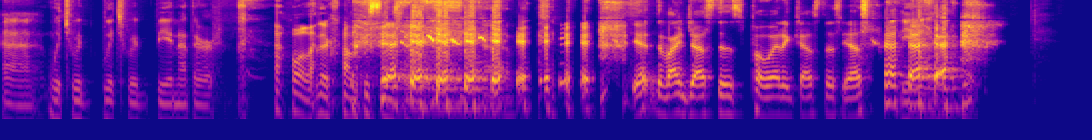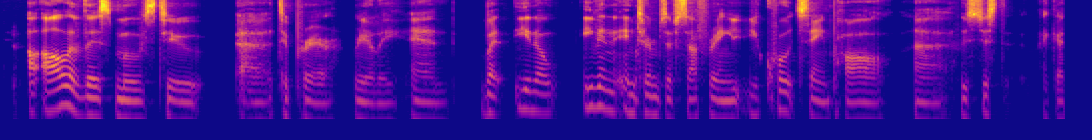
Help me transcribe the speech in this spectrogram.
uh, which would which would be another whole other conversation. um, yeah, divine justice, poetic justice, yes. yeah. All of this moves to uh, to prayer, really, and but you know, even in terms of suffering, you, you quote Saint Paul, uh, who's just like a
